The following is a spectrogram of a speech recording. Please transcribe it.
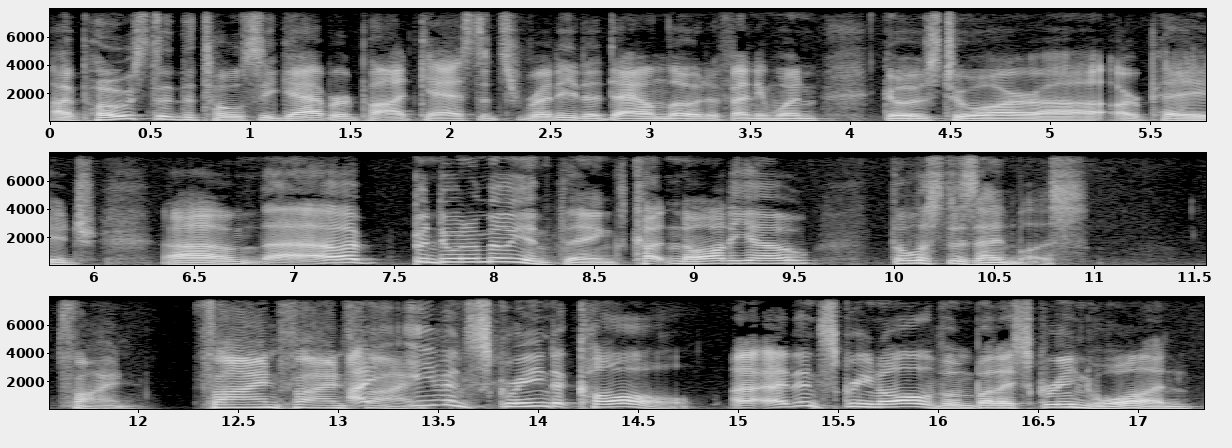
I posted the Tulsi Gabbard podcast. It's ready to download if anyone goes to our uh, our page. Um, uh, I've been doing a million things, cutting audio. The list is endless. Fine, fine, fine, fine. I even screened a call. I, I didn't screen all of them, but I screened one.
